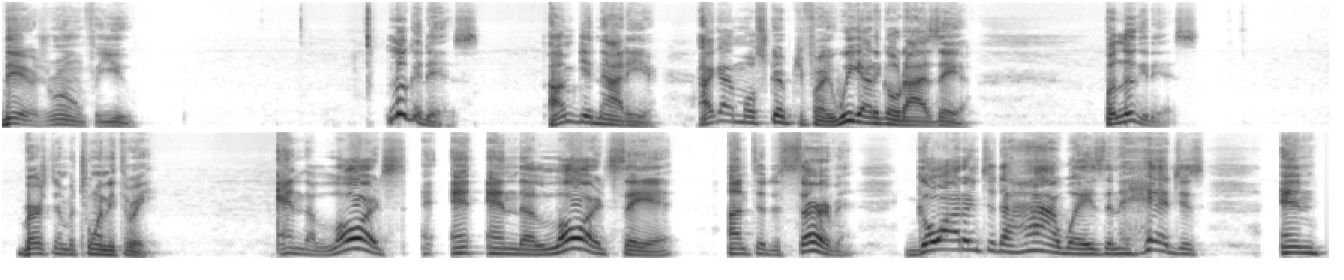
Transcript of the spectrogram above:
There's room for you. Look at this. I'm getting out of here. I got more scripture for you. We got to go to Isaiah. But look at this. Verse number 23. And the Lord and, and the Lord said unto the servant, Go out into the highways and the hedges and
